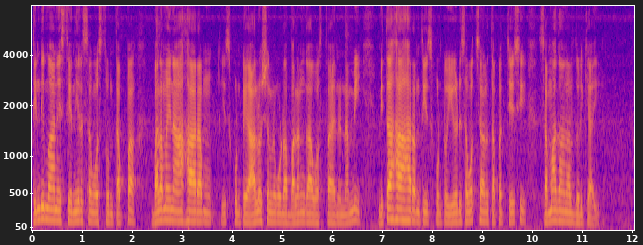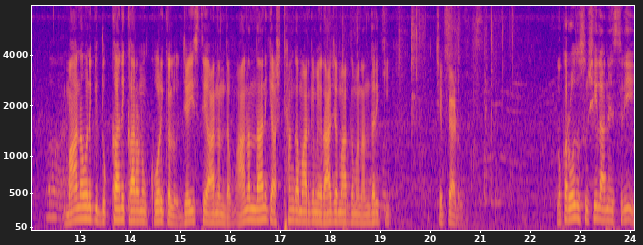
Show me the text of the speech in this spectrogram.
తిండి మానేస్తే నీరసం వస్తుంది తప్ప బలమైన ఆహారం తీసుకుంటే ఆలోచనలు కూడా బలంగా వస్తాయని నమ్మి మితాహారం తీసుకుంటూ ఏడు సంవత్సరాలు తపస్సు చేసి సమాధానాలు దొరికాయి. మానవునికి దుఃఖానికి కారణం కోరికలు జయిస్తే ఆనందం. ఆనందానికి అష్టాంగ మార్గమే రాజమార్గం అని అందరికీ చెప్పాడు. ఒకరోజు సుశీల అనే స్త్రీ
